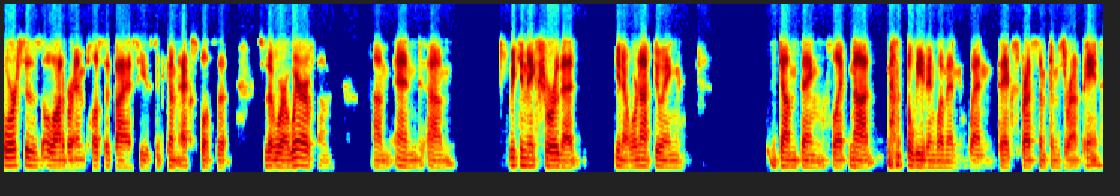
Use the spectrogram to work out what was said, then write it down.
forces a lot of our implicit biases to become explicit so that we're aware of them. Um, and um, we can make sure that, you know, we're not doing dumb things like not believing women when they express symptoms around pain.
